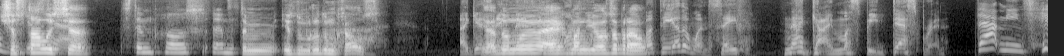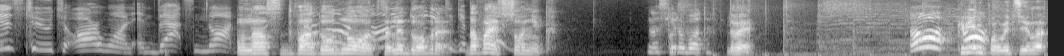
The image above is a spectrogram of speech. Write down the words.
Що сталося З тим хаос. ем, з тим ізумрудом guess Я думаю, Егман його забрав. У нас два до одного, це не добре. Давай, Сонік. У нас є робота. Диви, О! крім полетіла.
